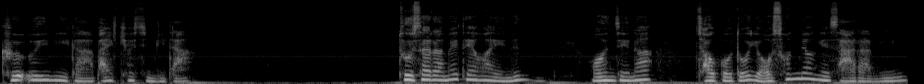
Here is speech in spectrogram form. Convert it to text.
그 의미가 밝혀집니다. 두 사람의 대화에는 언제나 적어도 여섯 명의 사람이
